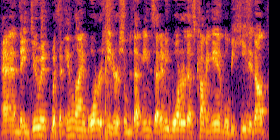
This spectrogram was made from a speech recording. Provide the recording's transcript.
and they do it with an inline water heater. So that means that any water that's coming in will be heated up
